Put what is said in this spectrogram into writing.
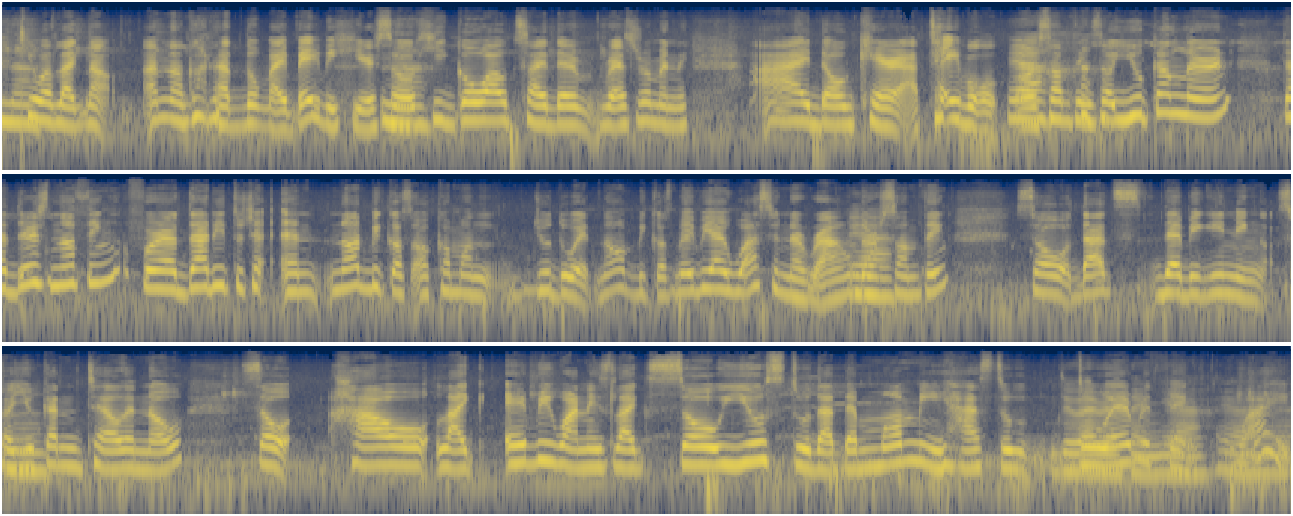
No. He was like, "No, I'm not gonna do my baby here." So No. he go outside the restroom and I don't care a table Yeah. or something. so you can learn that there's nothing for a daddy to and not because oh come on you do it. No, because maybe I wasn't around Yeah. or something. So that's the beginning. So you Mm. can tell and know. So how like everyone is like so used to that the mommy has to do, everything, everything. yeah, yeah, Why? yeah.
